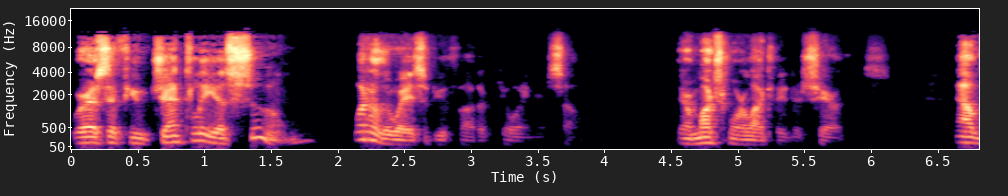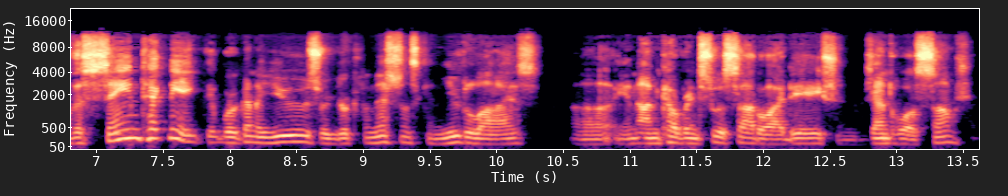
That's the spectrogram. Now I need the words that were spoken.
Whereas if you gently assume, what other ways have you thought of killing yourself? They're much more likely to share this. Now, the same technique that we're going to use or your clinicians can utilize uh, in uncovering suicidal ideation, gentle assumption,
